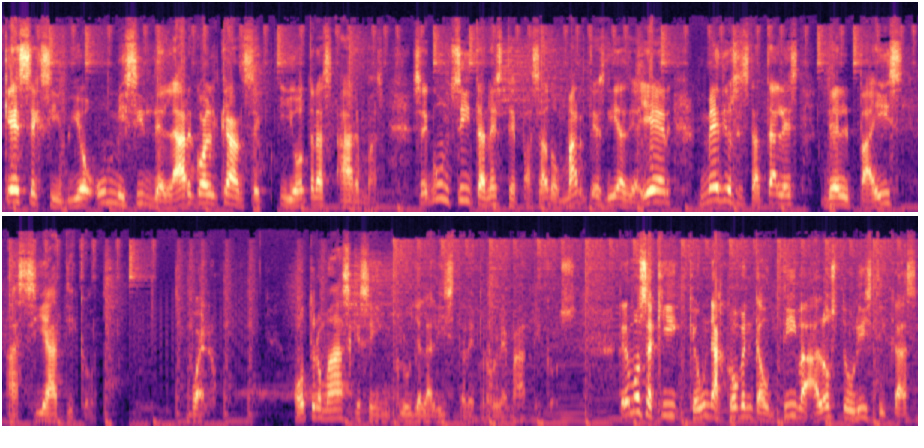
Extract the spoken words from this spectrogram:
que se exhibió un misil de largo alcance y otras armas. Según citan este pasado martes, día de ayer, medios estatales del país asiático. Bueno, otro más que se incluye a la lista de problemáticos. Tenemos aquí que una joven cautiva a los turísticas,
